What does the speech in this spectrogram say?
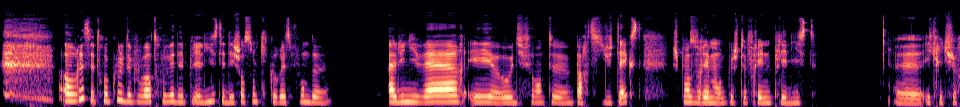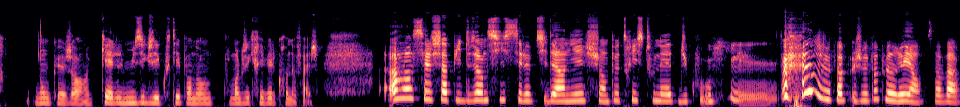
en vrai, c'est trop cool de pouvoir trouver des playlists et des chansons qui correspondent à l'univers et euh, aux différentes euh, parties du texte. Je pense vraiment que je te ferai une playlist euh, écriture. Donc, genre, quelle musique j'ai écoutée pendant, pendant que j'écrivais le chronophage. Ah, c'est le chapitre 26, c'est le petit dernier. Je suis un peu triste ou nette, du coup. je, vais pas, vais pas pleurer, hein, ça va.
